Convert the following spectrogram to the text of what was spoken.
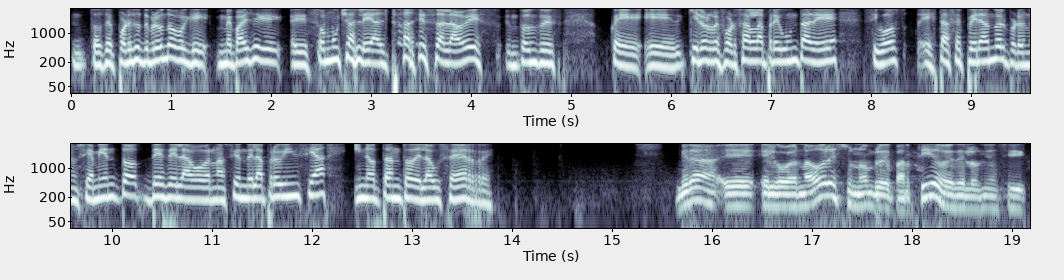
entonces, por eso te pregunto, porque me parece que eh, son muchas lealtades a la vez. Entonces, eh, quiero reforzar la pregunta de si vos estás esperando el pronunciamiento desde la gobernación de la provincia y no tanto de la UCR. Mira, el gobernador es un hombre de partido, es de la Unión Cívica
